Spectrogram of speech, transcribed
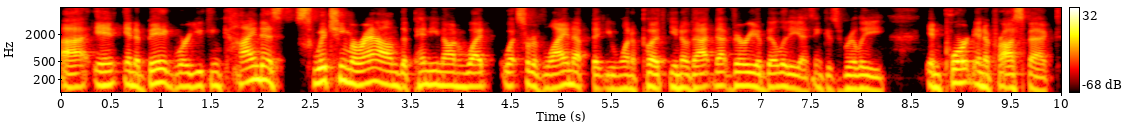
uh, in in a big where you can kind of switch him around depending on what what sort of lineup that you want to put. You know that that variability I think is really important in a prospect.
